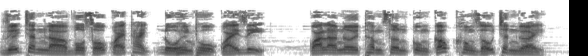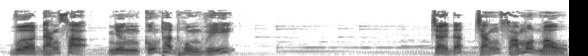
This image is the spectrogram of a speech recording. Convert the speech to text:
dưới chân là vô số quái thạch đồ hình thù quái dị, quả là nơi thâm sơn cùng cốc không giấu chân người, vừa đáng sợ nhưng cũng thật hùng vĩ. Trời đất trắng xóa một màu,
